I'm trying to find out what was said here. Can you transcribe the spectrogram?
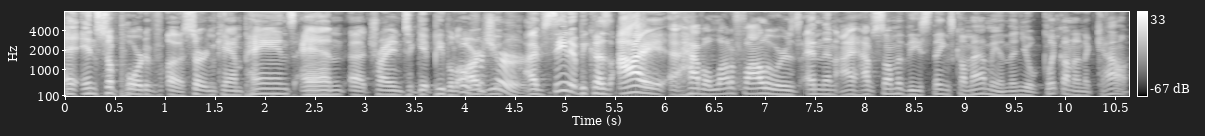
In support of uh, certain campaigns and uh, trying to get people to Oh, for argue, sure. I've seen it because I have a lot of followers, and then I have some of these things come at me, and then you'll click on an account,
